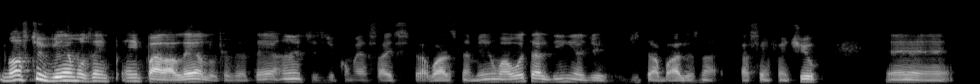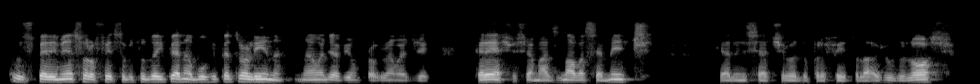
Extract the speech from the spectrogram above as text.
nós tivemos em, em paralelo, quer dizer, até antes de começar esses trabalhos também, uma outra linha de, de trabalhos na educação infantil. É, os experimentos foram feitos sobretudo em Pernambuco e Petrolina, né, onde havia um programa de creche chamado Nova Semente, que era iniciativa do prefeito lá, Júlio Lócio,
